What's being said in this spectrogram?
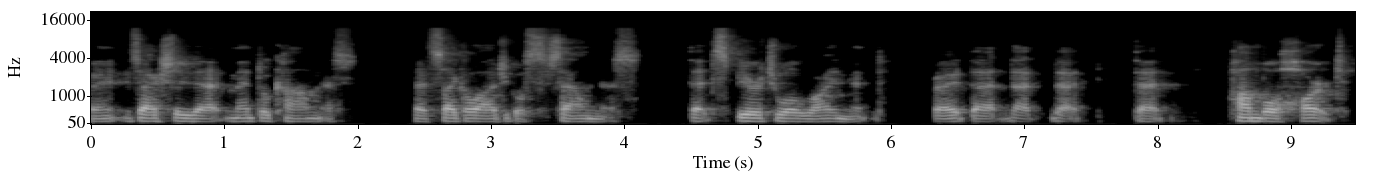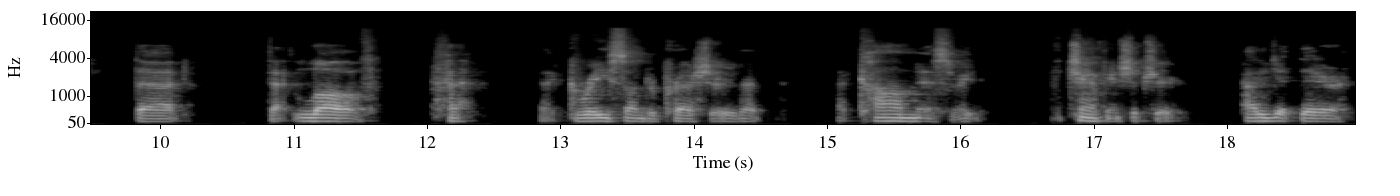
right? It's actually that mental calmness, that psychological soundness, that spiritual alignment, right? That that that that humble heart, that that love, that grace under pressure, that that calmness, right? The championship shape. How do you get there?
